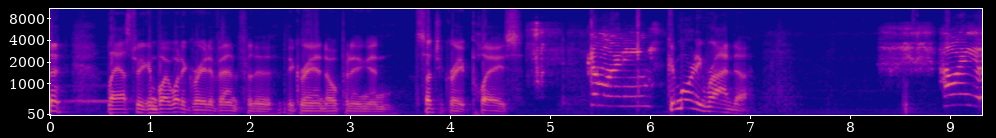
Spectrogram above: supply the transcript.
last week, and boy, what a great event for the the grand opening, and such a great place. Good morning. Good morning, Rhonda. How are you?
